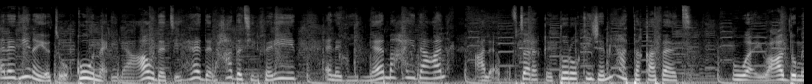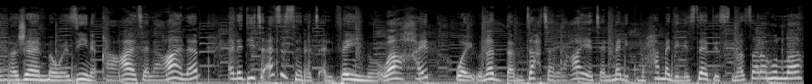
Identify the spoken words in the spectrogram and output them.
الذين يتوقون إلى عودة هذا الحدث الفريد الذي لا محيد عنه على مفترق طرق جميع الثقافات. ويعد مهرجان موازين إيقاعات العالم الذي تأسس سنة 2001 وينظم تحت رعاية الملك محمد السادس نصره الله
